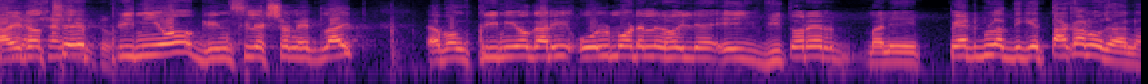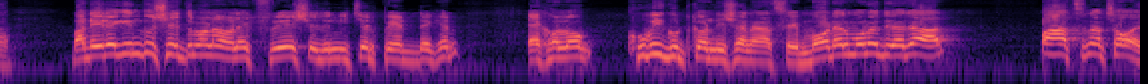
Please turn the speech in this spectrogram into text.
গাড়িটা হচ্ছে প্রিমিয় গ্রিন সিলেকশন হেডলাইট এবং প্রিমিয় গাড়ি ওল্ড মডেলের হইলে এই ভিতরের মানে প্যাডগুলোর দিকে তাকানো যায় না। বাট এটা কিন্তু সেই তুলনায় অনেক ফ্রেশ এই যে নিচের প্যাড দেখেন এখনও খুবই গুড কন্ডিশনে আছে। মডেল মনে দুই হাজার পাঁচ না ছয়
